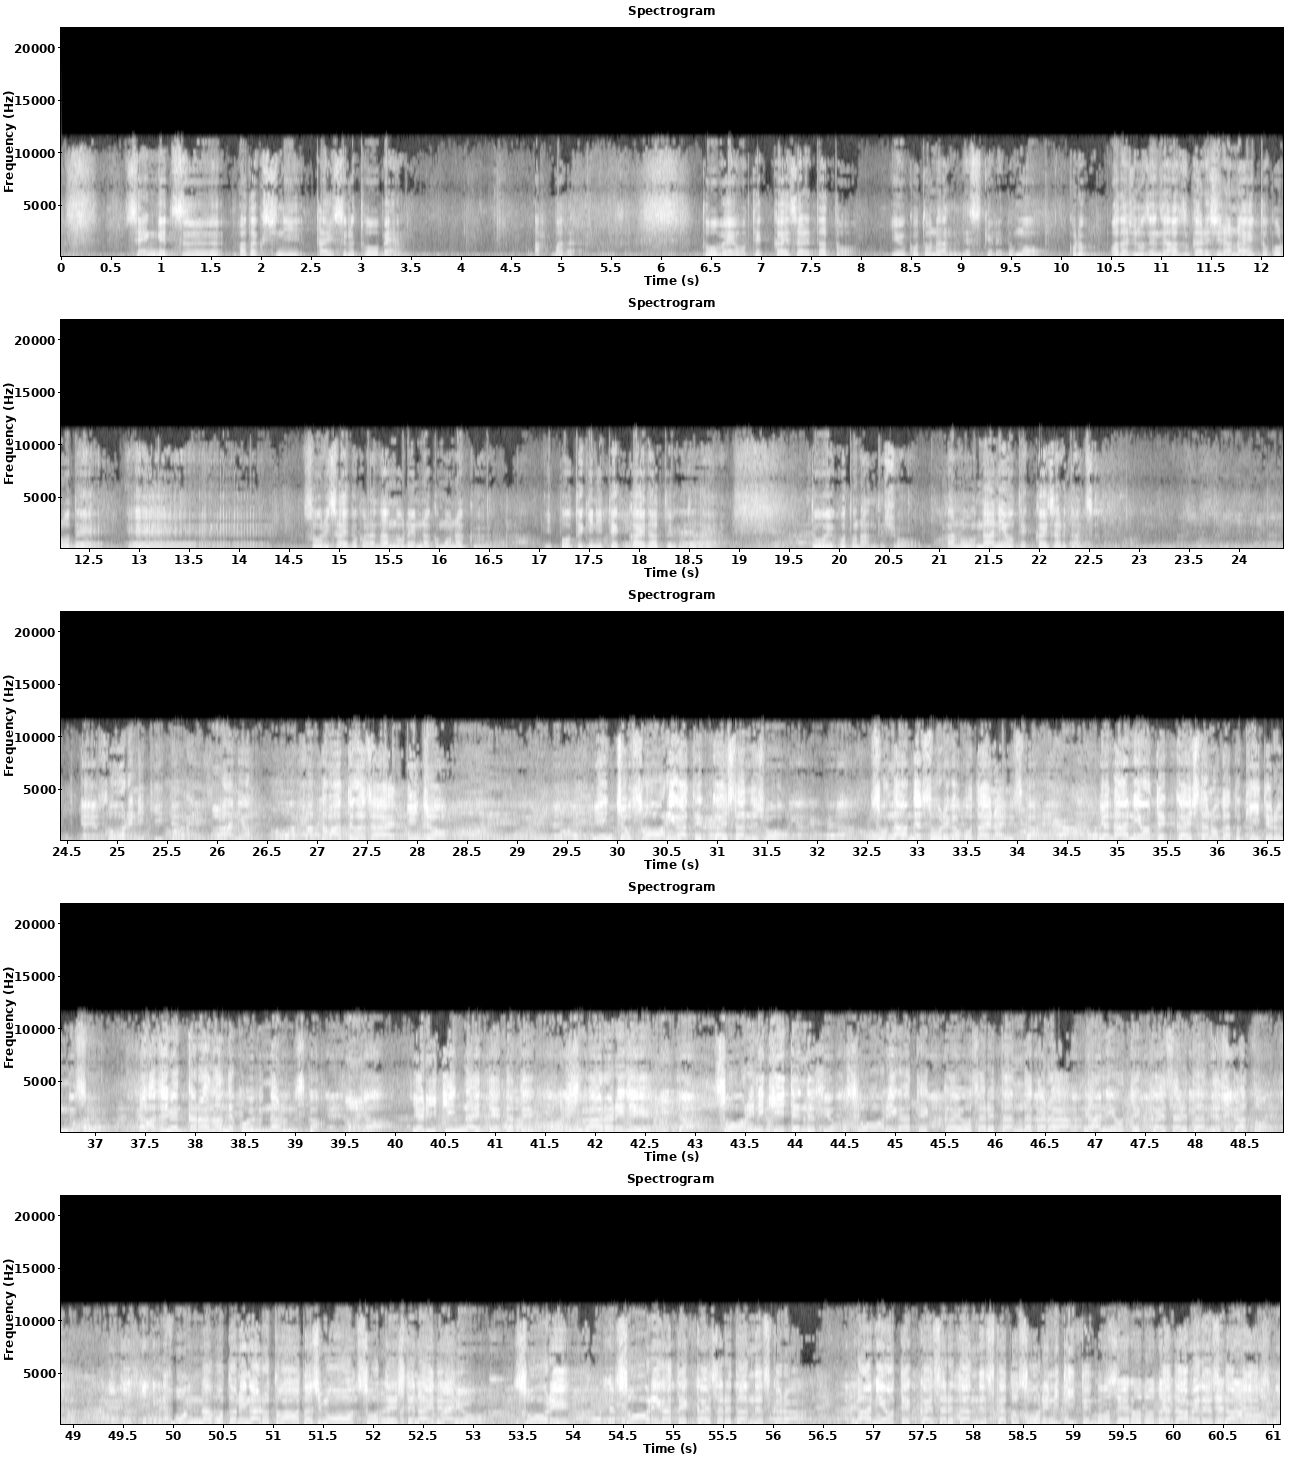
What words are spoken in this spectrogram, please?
先月、私に対する答弁、あ、まだ、答弁を撤回されたということなんですけれども、これ、私の全然預かり知らないところで、えー、総理サイドから何の連絡もなく、一方的に撤回だということで、どういうことなんでしょう、あの何を撤回されたんですか？いやいや、総理に聞いてるんです、何を、ちょっと待ってください、委員長、委員長、総理が撤回したんでしょ、そなんで総理が答えないんですか？いや、何を撤回したのかと聞いてるんですよ。初めからなんでこういうふうになるんですか？いや、力んないって、だって、菅原理事、総理に聞いてんですよ。総理が撤回をされたんだから、何を撤回されたんですかと。こんなことになるとは私も想定してないですよ。総理、総理が撤回されたんですから。何を撤回されたんですかと総理に聞いてんです。厚生労働いや、ダメです、ダメです。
